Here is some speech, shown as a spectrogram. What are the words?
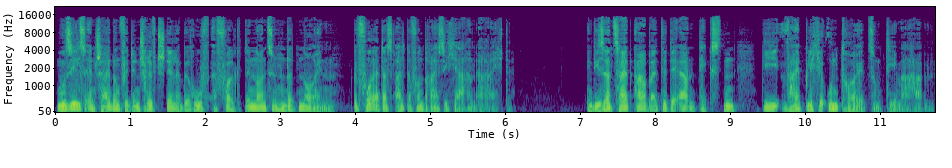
Musils Entscheidung für den Schriftstellerberuf erfolgte 1909, bevor er das Alter von 30 Jahren erreichte. In dieser Zeit arbeitete er an Texten, die weibliche Untreue zum Thema haben.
